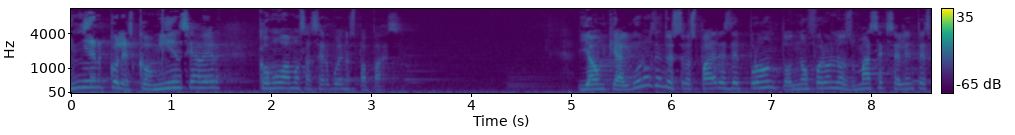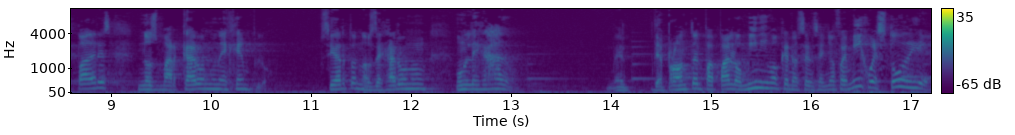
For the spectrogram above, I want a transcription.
miércoles comience a ver cómo vamos a ser buenos papás. Y aunque algunos de nuestros padres de pronto no fueron los más excelentes padres, nos marcaron un ejemplo, ¿cierto? Nos dejaron un, legado. De pronto el papá lo mínimo que nos enseñó fue, mi hijo estudie,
